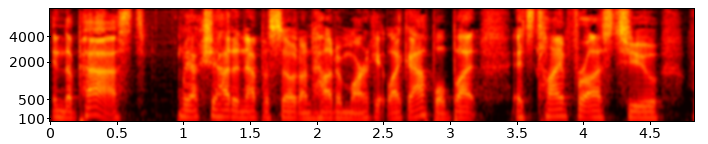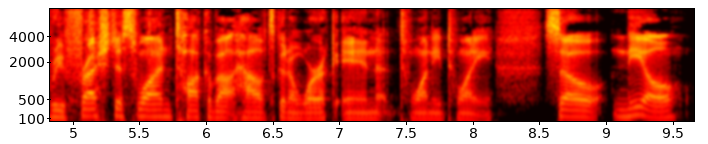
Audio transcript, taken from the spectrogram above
in the past, we actually had an episode on how to market like Apple, but it's time for us to refresh this one, talk about how it's going to work in 2020. So, Neil,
